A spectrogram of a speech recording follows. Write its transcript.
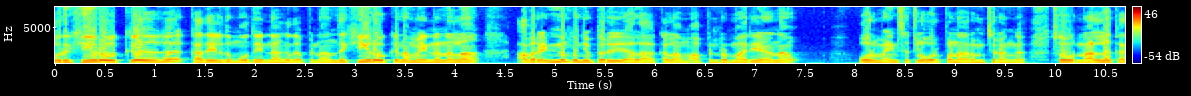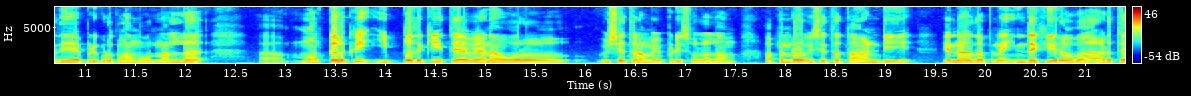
ஒரு ஹீரோக்காக கதை எழுதும் போது என்ன ஆகுது அப்படின்னா அந்த ஹீரோவுக்கு நம்ம என்னென்னலாம் அவரை இன்னும் கொஞ்சம் பெரிய ஆள் ஆக்கலாம் அப்படின்ற மாதிரியான ஒரு மைண்ட் செட்டில் ஒர்க் பண்ண ஆரம்பிச்சுறாங்க. ஸோ ஒரு நல்ல கதையை எப்படி கொடுக்கலாம்? ஒரு நல்ல மக்களுக்கு இப்போதைக்கு தேவையான ஒரு விஷயத்த நம்ம எப்படி சொல்லலாம்? அப்படின்ற ஒரு விஷயத்தை தாண்டி என்ன ஆகுது அப்படின்னா இந்த ஹீரோவை அடுத்த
